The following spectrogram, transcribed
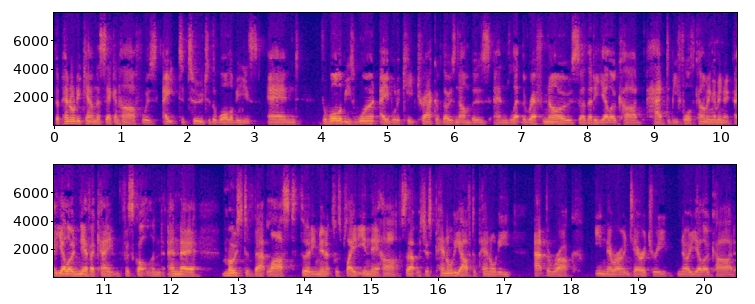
the penalty count in the second half was 8 to 2 to the Wallabies, and the Wallabies weren't able to keep track of those numbers and let the ref know so that a yellow card had to be forthcoming. I mean, a, a yellow never came for Scotland, and most of that last 30 minutes was played in their half. So that was just penalty after penalty at the ruck in their own territory, no yellow card.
